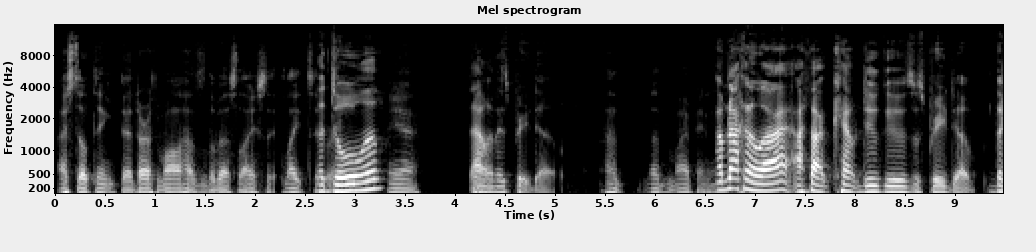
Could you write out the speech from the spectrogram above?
I still think that Darth Maul has the best lightsaber. the dual one. yeah, That one is pretty dope. uh, that's my opinion. I'm not gonna lie. I thought Count Dooku's was pretty dope. The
